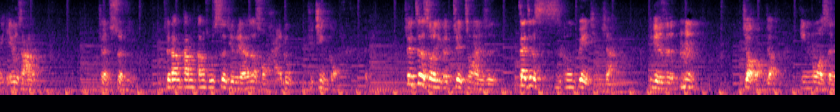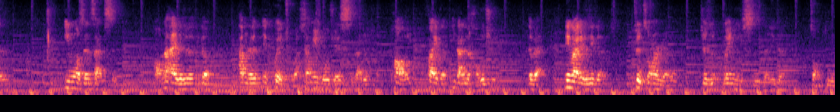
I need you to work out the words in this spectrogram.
那耶路撒冷就很顺利。所以当当当初设计的时候，要从海路去进攻，对所以这时候一个最重要的是，在这个时空背景下，一个就是教皇叫英诺森，英诺森三世。哦，那还有一个就是一个他们的那贵族啊，香槟伯爵死了，就泡换一个意大利的侯爵，对不对？另外一个就是一个最重要的人物，就是威尼斯的一个总督，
